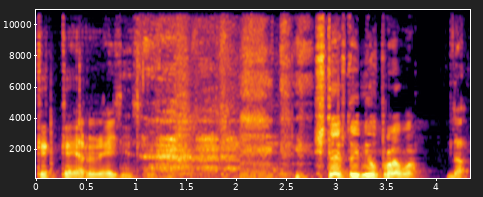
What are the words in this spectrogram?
Какая разница? Считаю, что имел право. Да.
